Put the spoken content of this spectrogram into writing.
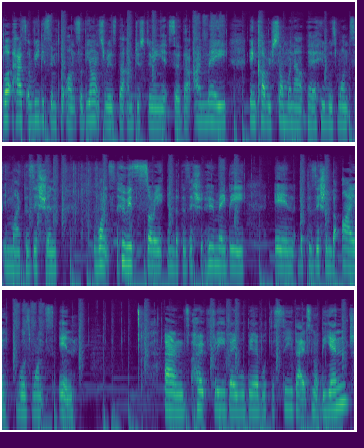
but has a really simple answer. The answer is that i'm just doing it so that i may encourage someone out there who was once in my position once who is sorry in the position who may be in the position that i was once in and hopefully they will be able to see that it's not the end,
